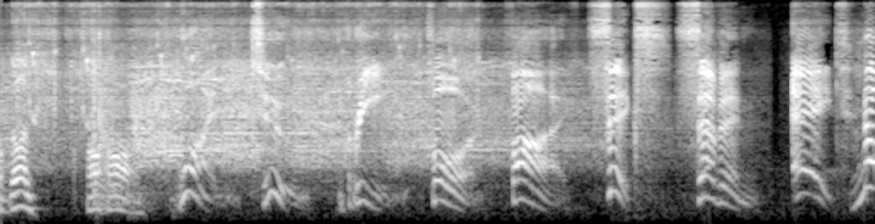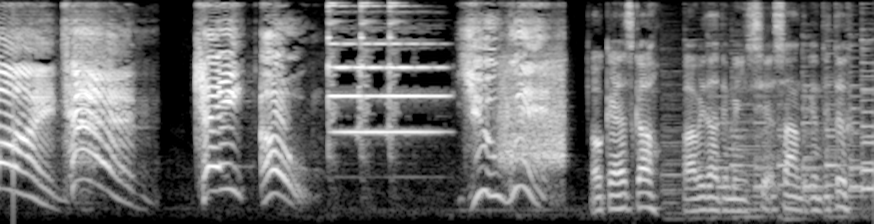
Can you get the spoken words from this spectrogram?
Gục luôn. Ho ho. One, two, three, four, five, six, seven, eight, nine, ten. KO. You win. Ok, let's go. Và bây giờ thì mình sẽ sang tới game thứ tư.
